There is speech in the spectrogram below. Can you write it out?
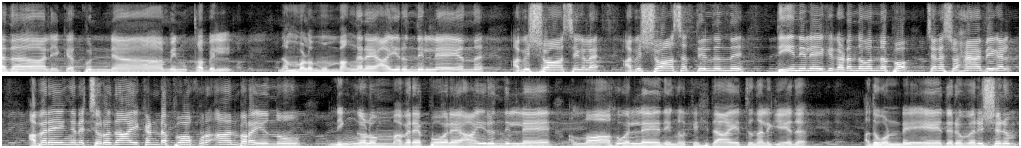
കദാലിക കുന്നാമിൻ കബിൽ നമ്മൾ മുമ്പ് അങ്ങനെ ആയിരുന്നില്ലേ എന്ന് അവിശ്വാസികളെ അവിശ്വാസത്തിൽ നിന്ന് ദീനിലേക്ക് കടന്നു വന്നപ്പോൾ ചില സ്വഹാബികൾ അവരെ ഇങ്ങനെ ചെറുതായി കണ്ടപ്പോൾ ഖുർആൻ പറയുന്നു നിങ്ങളും അവരെ പോലെ ആയിരുന്നില്ലേ? അള്ളാഹുവല്ലേ നിങ്ങൾക്ക് ഹിദായത്ത് നൽകിയത്? അതുകൊണ്ട് ഏതൊരു മനുഷ്യനും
